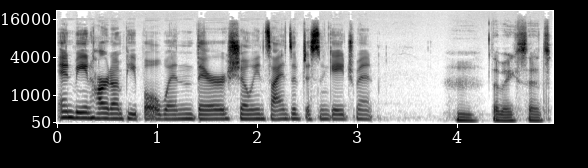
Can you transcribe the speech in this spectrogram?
and being hard on people when they're showing signs of disengagement. Hmm, that makes sense.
